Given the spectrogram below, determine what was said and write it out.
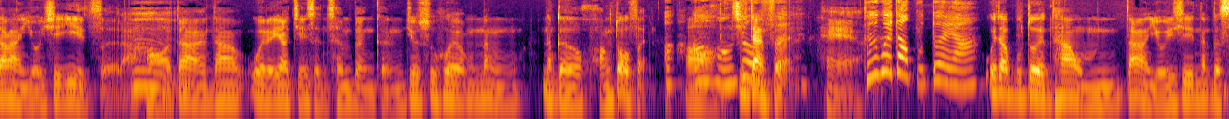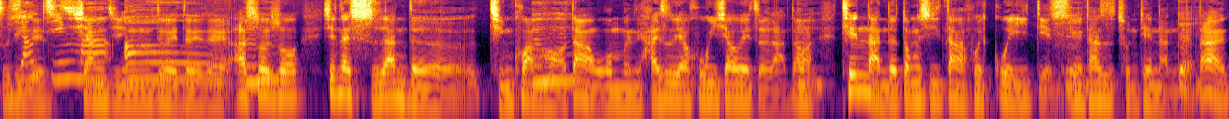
当然有一些业者啦，哈、嗯，当然他为了要节省成本，可能就是会用那种那个黄豆粉哦哦，鸡蛋粉，嘿，可是味道不对啊，味道不对，它我们当然有一些那个食品的香精，对对对啊，所以说现在食安的情况哈，当然我们还是要呼吁消费者啦，当然天然的东西当然会贵一点，因为它是纯天然的，当然。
